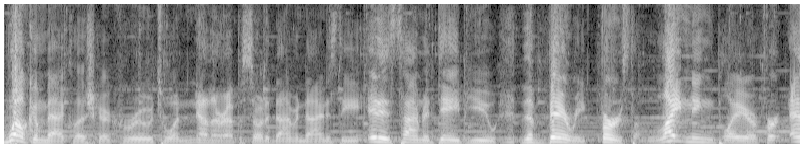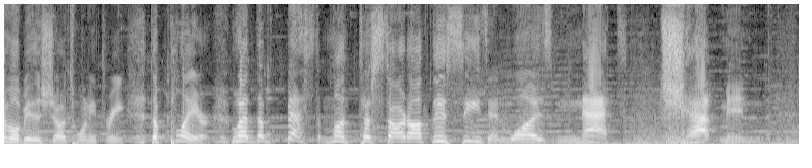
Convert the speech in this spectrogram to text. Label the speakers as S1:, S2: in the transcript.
S1: Welcome back, Kleschka crew, to another episode of Diamond Dynasty. It is time to debut the very first Lightning player for MLB The Show 23. The player who had the best month to start off this season was Matt Chapman.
